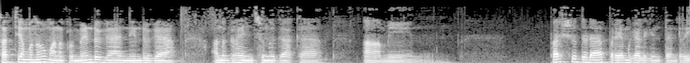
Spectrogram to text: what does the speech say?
సత్యమును మనకు మెండుగా నిండుగా అనుగ్రహించునుగాక. ఆమెన్. పరిశుద్ధుడా ప్రేమ కలిగిన తండ్రి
